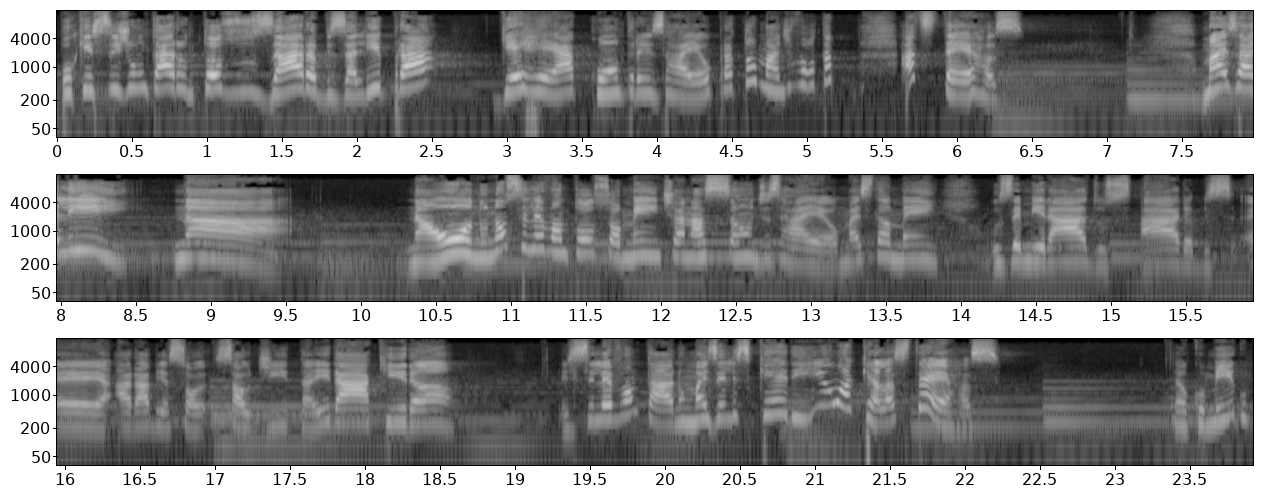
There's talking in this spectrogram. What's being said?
Porque se juntaram todos os árabes ali para guerrear contra Israel, para tomar de volta as terras. Mas ali na na ONU não se levantou somente a nação de Israel, mas também os Emirados Árabes, é, Arábia Saudita, Iraque, Irã. Eles se levantaram, mas eles queriam aquelas terras. Estão comigo?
